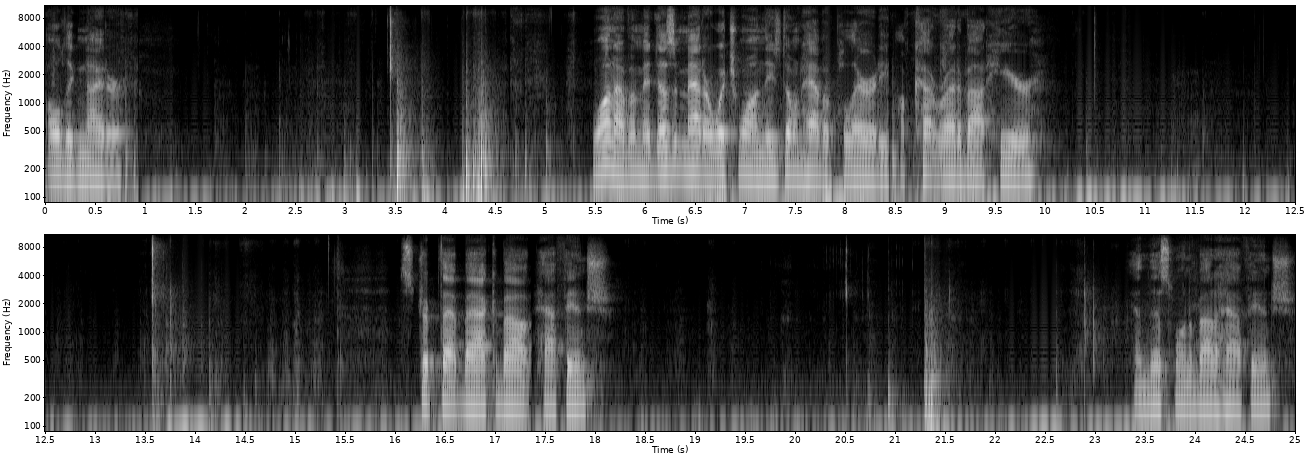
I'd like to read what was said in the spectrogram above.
old igniter. One of them, it doesn't matter which one, these don't have a polarity. I'll cut right about here. Strip that back about half inch. And this one about a half inch.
